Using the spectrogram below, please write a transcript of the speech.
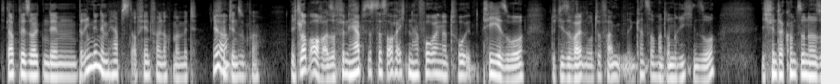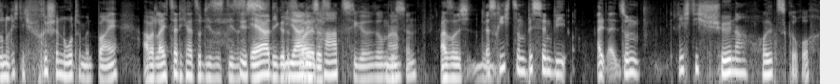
ich glaube, wir sollten den, bringen den im Herbst auf jeden Fall nochmal mit. Ich Ja. finde den super. Ich glaube auch. Also für den Herbst ist das auch echt ein hervorragender to Tee, so. Durch diese Waldnote. Vor allem kannst du auch mal dran riechen, so. Ich finde, da kommt so eine, so eine richtig frische Note mit bei. Aber gleichzeitig halt so dieses, dieses Dieses- Erdige des ja, Waldes. dieses Harzige, so ein Ne? bisschen. Also ich, Das riecht so ein bisschen wie so ein richtig schöner Holzgeruch.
